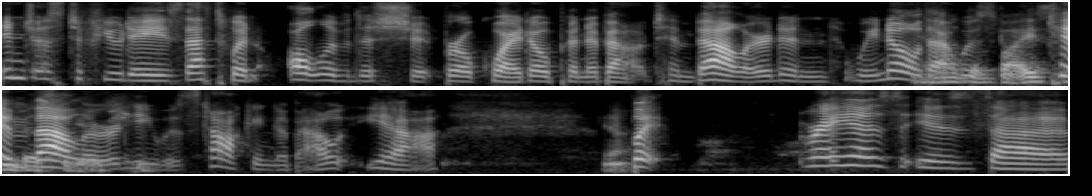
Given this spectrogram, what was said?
in just a few days, that's when all of this shit broke wide open about Tim Ballard. And we know Yeah, that was Tim Ballard he was talking about. Yeah. Yeah. But Reyes is uh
